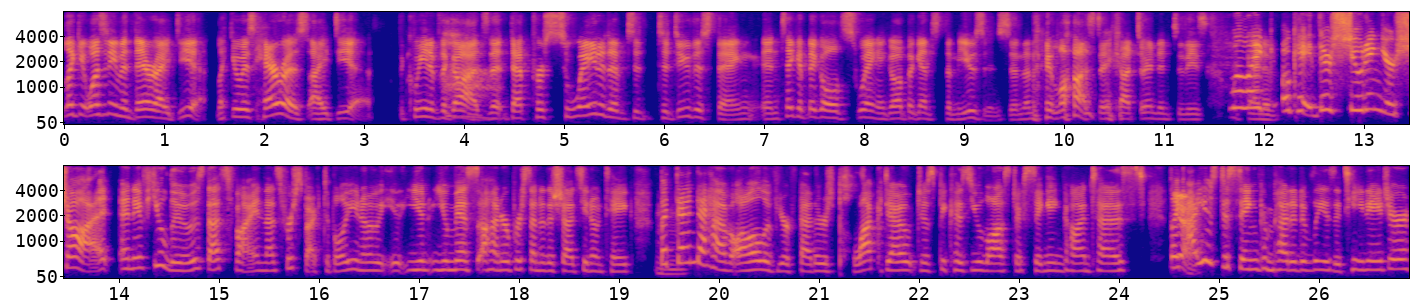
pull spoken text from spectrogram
like it wasn't even their idea. Like it was Hera's idea, the queen of the gods, that that persuaded him to to do this thing and take a big old swing and go up against the muses, and then they lost and got turned into these. Well, like, of- okay, they're shooting your shot, and if you lose, that's fine. That's respectable. You know, you you, you miss 100% of the shots you don't take. But Mhm. then to have all of your feathers plucked out just because you lost a singing contest. Like, Yeah. I used to sing competitively as a teenager,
